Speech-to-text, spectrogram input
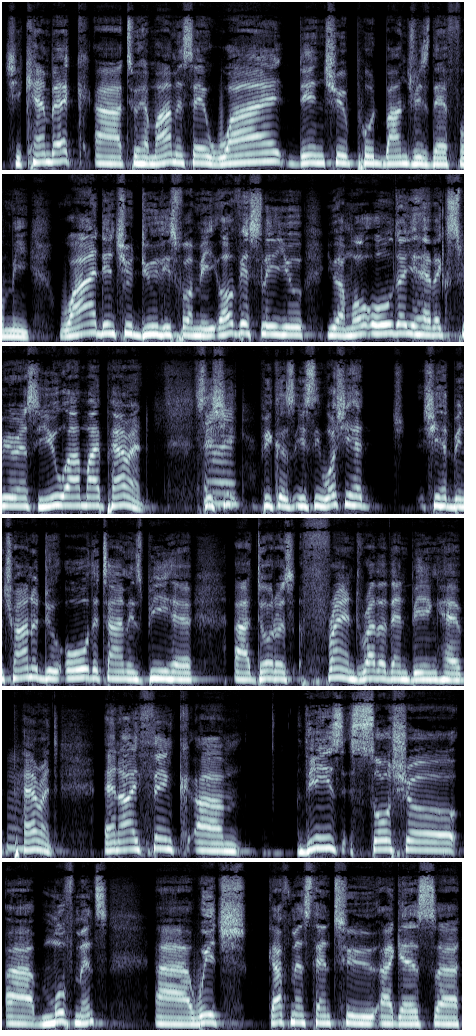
She came back uh, to her mom and said, "Why didn't you put boundaries there for me? Why didn't you do this for me? Obviously, you you are more older, you have experience. You are my parent." See, she because you see what she had she had been trying to do all the time is be her uh, daughter's friend rather than being her parent, and I think um, these social uh, movements, uh, which governments tend to, I guess, uh,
